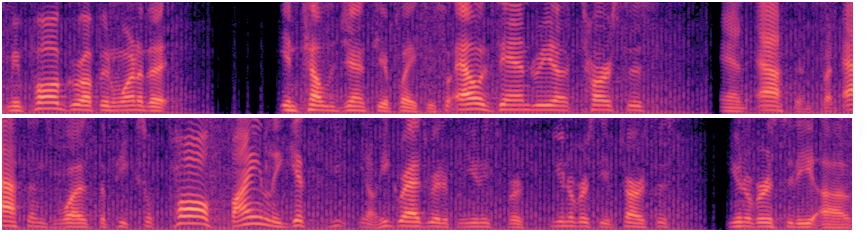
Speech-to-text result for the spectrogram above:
I mean, Paul grew up in one of the intelligentsia places. So Alexandria, Tarsus, and Athens. But Athens was the peak. So Paul finally gets, he, you know, he graduated from the University of Tarsus, University of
